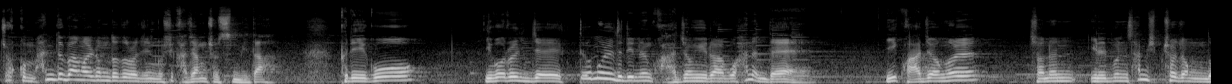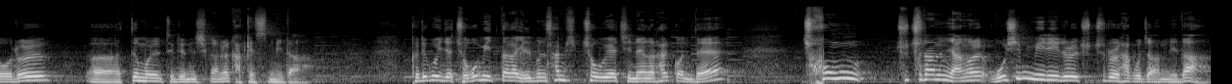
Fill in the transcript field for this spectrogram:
조금 한두 방울 정도 떨어지는 것이 가장 좋습니다. 그리고 이거를 이제 뜸을 들이는 과정이라고 하는데 이 과정을 저는 1분 30초 정도를 어, 뜸을 들이는 시간을 갖겠습니다. 그리고 이제 조금 있다가 1분 30초 후에 진행을 할 건데 총 추출하는 양을 50ml를 추출을 하고자 합니다.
